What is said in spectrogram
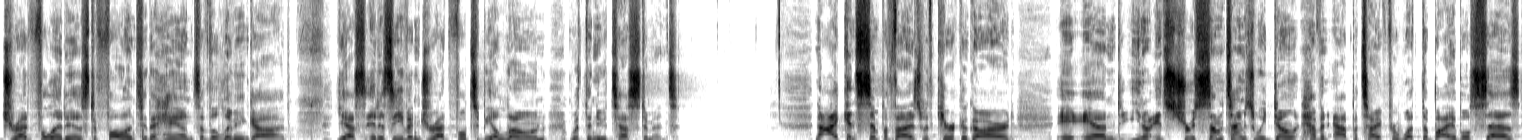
Dreadful it is to fall into the hands of the living God. Yes, it is even dreadful to be alone with the New Testament. Now, I can sympathize with Kierkegaard, and you know, it's true. Sometimes we don't have an appetite for what the Bible says,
